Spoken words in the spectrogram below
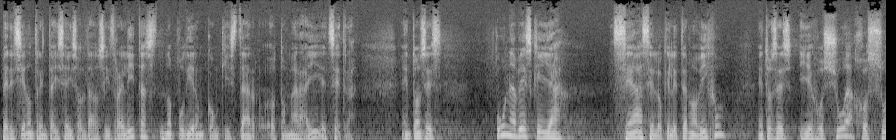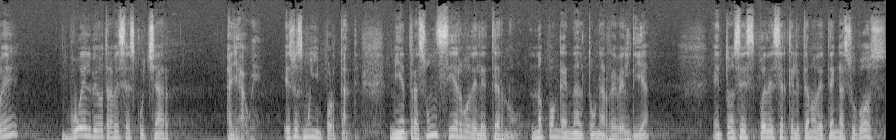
perecieron 36 soldados israelitas, no pudieron conquistar o tomar ahí, etc. Entonces, una vez que ya se hace lo que el Eterno dijo, entonces Yehoshua, Josué, vuelve otra vez a escuchar a Yahweh. Eso es muy importante. Mientras un siervo del Eterno no ponga en alto una rebeldía, entonces puede ser que el Eterno detenga su voz,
